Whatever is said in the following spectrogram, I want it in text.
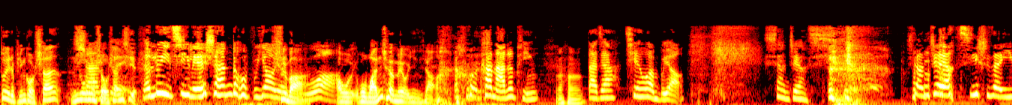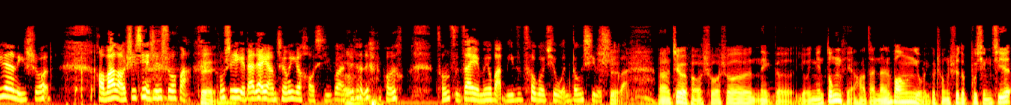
对着瓶口扇，你用用手扇气，那氯气连扇都不要，有是吧？啊啊，我我完全没有印象。然后他拿着瓶，大家千万不要像这样吸，像这样 吸是在医院里说的，好吧？老师现身说法，对同时也给大家养成了一个好习惯，嗯就像这位朋友，从此再也没有把鼻子凑过去闻东西的习惯。呃，这位朋友说说那个有一年冬天哈，在南方有一个城市的步行街，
